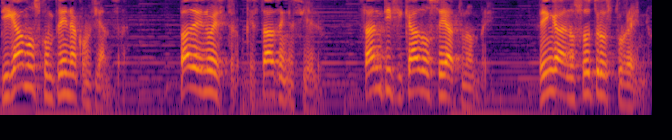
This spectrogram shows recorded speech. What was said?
digamos con plena confianza, Padre nuestro que estás en el cielo, santificado sea tu nombre, venga a nosotros tu reino,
